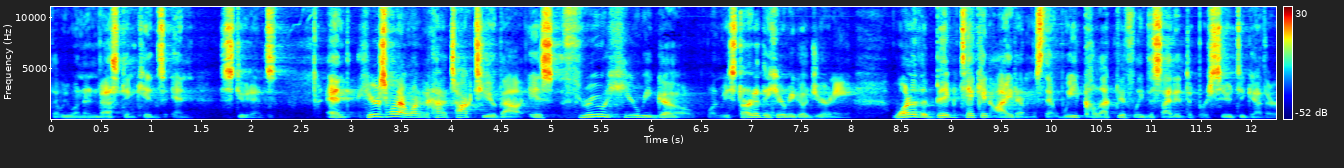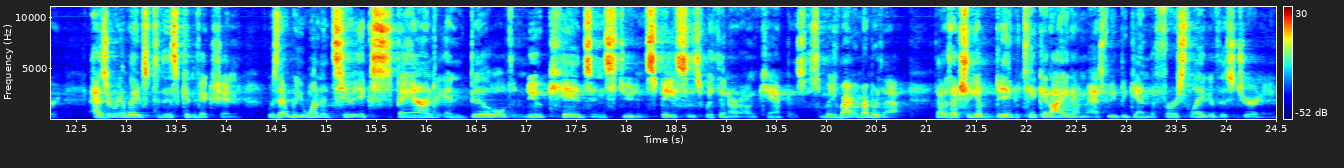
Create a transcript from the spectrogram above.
that we want to invest in kids and students. And here's what I wanted to kind of talk to you about is through Here We Go, when we started the Here We Go journey, one of the big ticket items that we collectively decided to pursue together as it relates to this conviction was that we wanted to expand and build new kids and student spaces within our own campus. Some of you might remember that. That was actually a big ticket item as we began the first leg of this journey.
